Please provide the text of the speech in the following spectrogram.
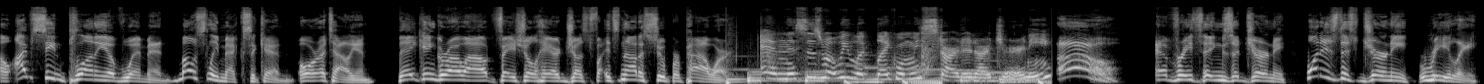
Oh, I've seen plenty of women, mostly Mexican or Italian. They can grow out facial hair just fine. It's not a superpower. And this is what we looked like when we started our journey. Oh, everything's a journey. What is this journey really?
